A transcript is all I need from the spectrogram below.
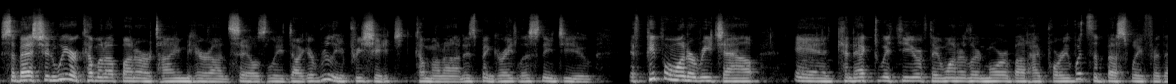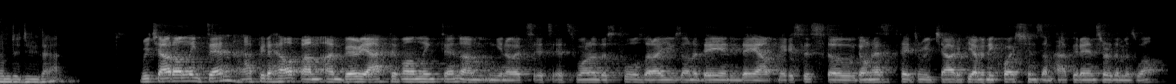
Sebastian, we are coming up on our time here on Sales Lead Dog. I really appreciate coming on. It's been great listening to you. If people want to reach out and connect with you if they want to learn more about Hypori, what's the best way for them to do that? Reach out on LinkedIn. Happy to help. I'm, I'm very active on LinkedIn. I'm, you know, it's, it's, it's one of those tools that I use on a day in day out basis. So don't hesitate to reach out. If you have any questions, I'm happy to answer them as well.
